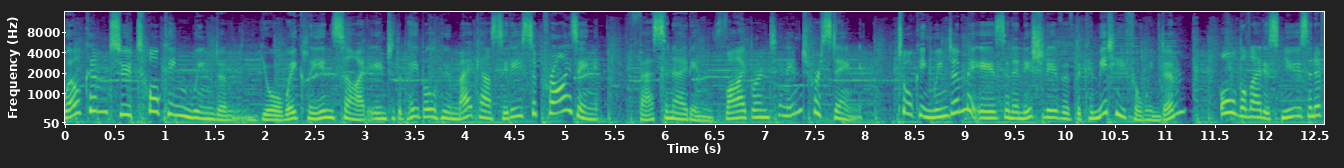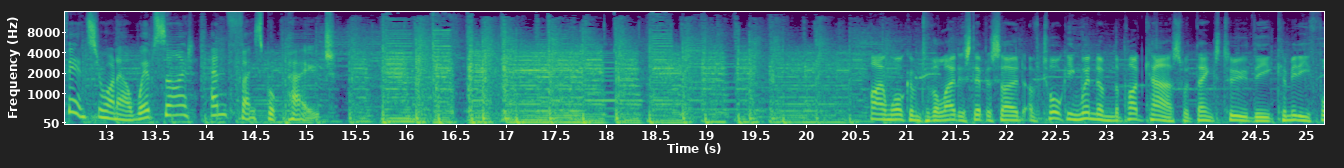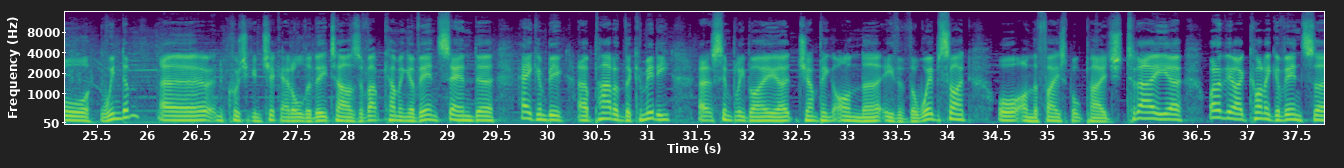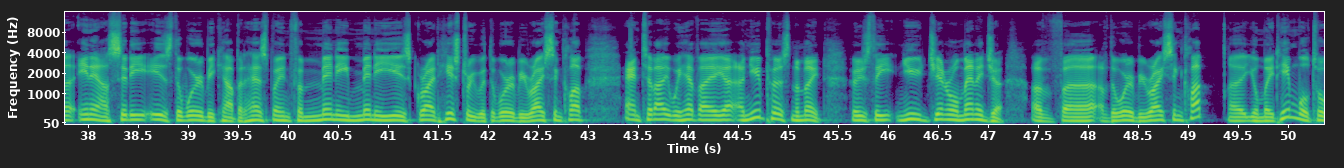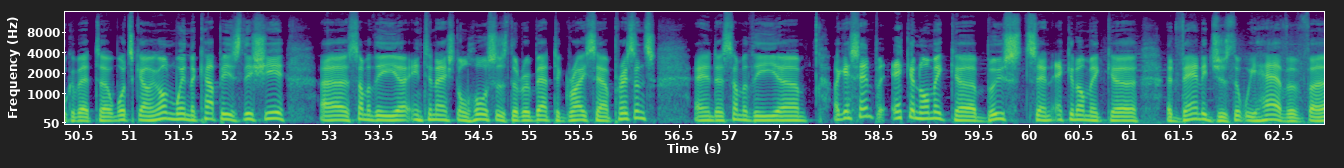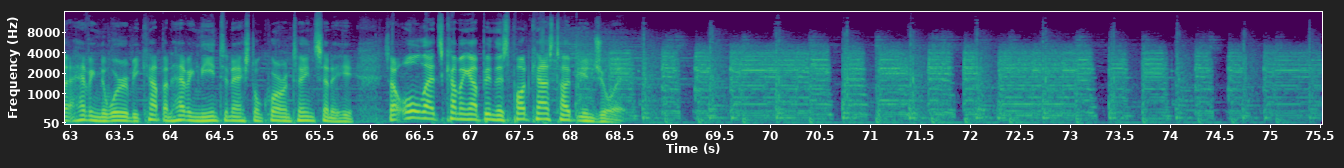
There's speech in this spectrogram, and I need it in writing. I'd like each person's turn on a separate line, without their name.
Welcome to Talking Wyndham, your weekly insight into the people who make our city surprising, fascinating, vibrant, and interesting. Talking Wyndham is an initiative of the Committee for Wyndham. All the latest news and events are on our website and Facebook page.
Hi, and welcome to the latest episode of Talking Wyndham, the podcast, with thanks to the Committee for Wyndham. Uh, and of course, you can check out all the details of upcoming events and uh, how you can be a part of the committee uh, simply by uh, jumping on uh, either the website or on the Facebook page. Today, uh, one of the iconic events in our city is the Werribee Cup. It has been for many, many years, great history with the Werribee Racing Club. And today we have a, a new person to meet who's the new general manager of, of the Werribee Racing Club. Uh, you'll meet him. We'll talk about uh, what's going on, when the Cup is this year, uh, some of the uh, international horses that are about to grace our presence, and uh, some of the, um, I guess, economic uh, boosts and economic advantages that we have of having the Werribee Cup and having the International Quarantine Centre here. So, all that's coming up in this podcast. Hope you enjoy it.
